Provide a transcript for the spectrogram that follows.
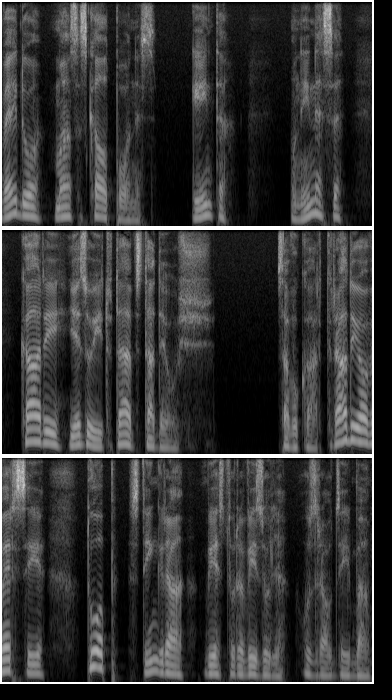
veido māsas kalpones Ginta un Inese, kā arī jezuītu tēvs Tadeušs. Savukārt radioversija top stingrā viestura vizuļa uzraudzībā.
